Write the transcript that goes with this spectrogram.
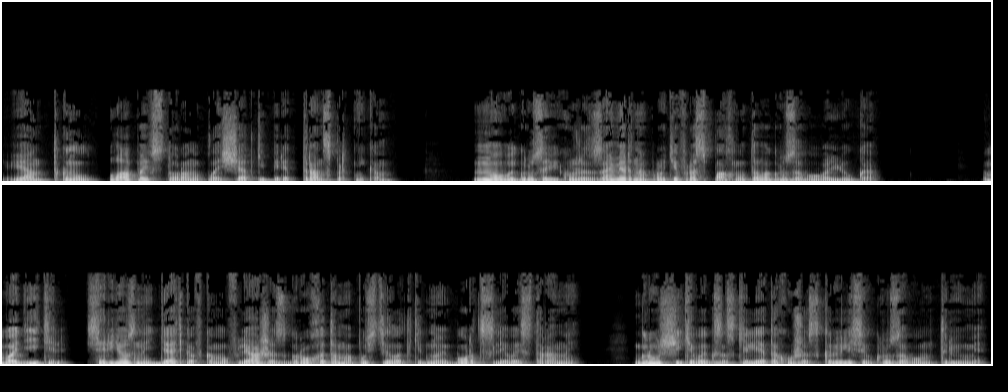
Виан ткнул лапой в сторону площадки перед транспортником. Новый грузовик уже замер напротив распахнутого грузового люка. Водитель, серьезный дядька в камуфляже, с грохотом опустил откидной борт с левой стороны. Грузчики в экзоскелетах уже скрылись в грузовом трюме.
